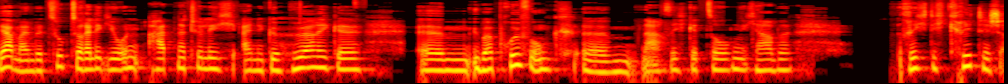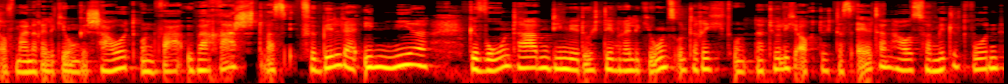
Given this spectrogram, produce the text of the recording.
Ja, mein Bezug zur Religion hat natürlich eine gehörige ähm, Überprüfung ähm, nach sich gezogen. Ich habe richtig kritisch auf meine Religion geschaut und war überrascht, was für Bilder in mir gewohnt haben, die mir durch den Religionsunterricht und natürlich auch durch das Elternhaus vermittelt wurden,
